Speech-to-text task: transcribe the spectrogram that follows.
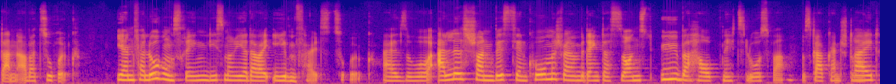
dann aber zurück. Ihren Verlobungsring ließ Maria dabei ebenfalls zurück. Also alles schon ein bisschen komisch, wenn man bedenkt, dass sonst überhaupt nichts los war. Es gab keinen Streit,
